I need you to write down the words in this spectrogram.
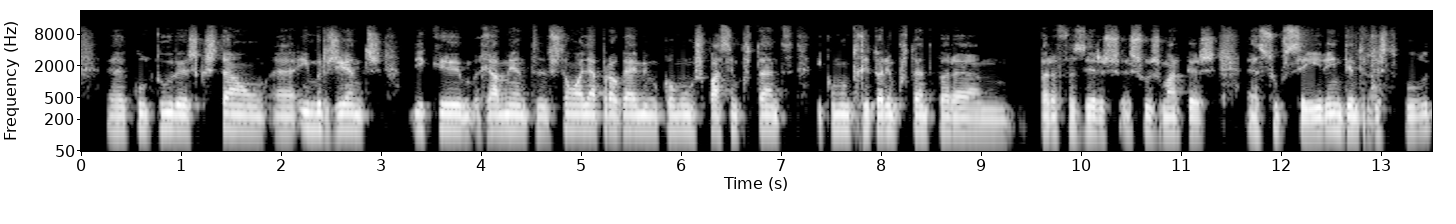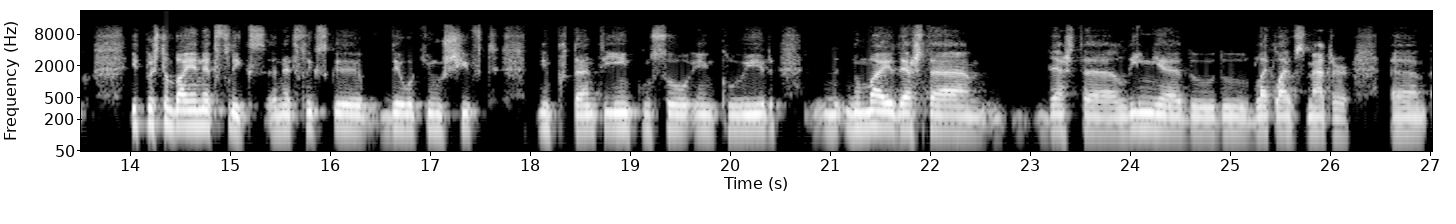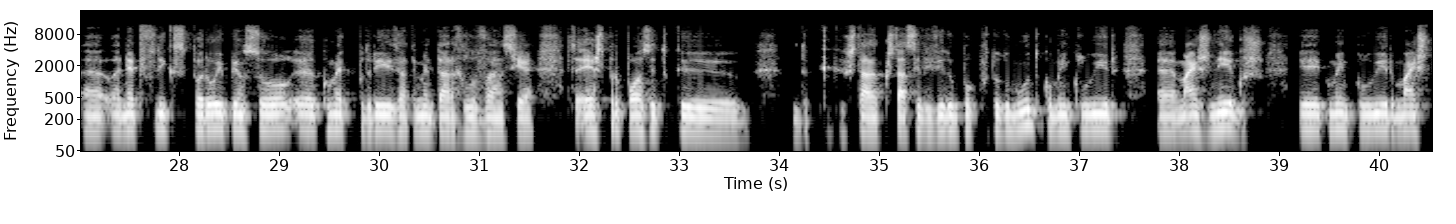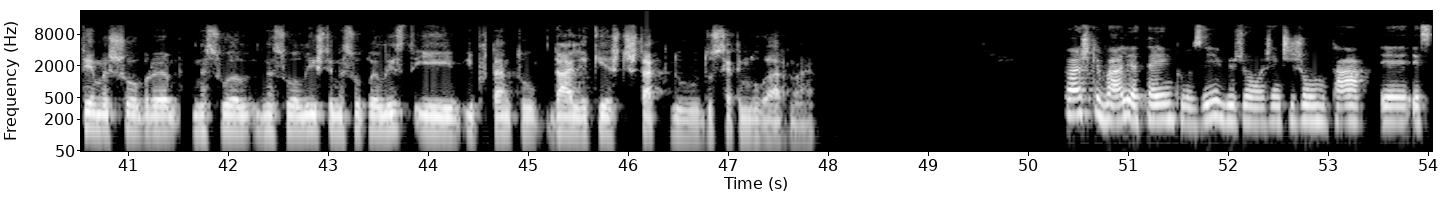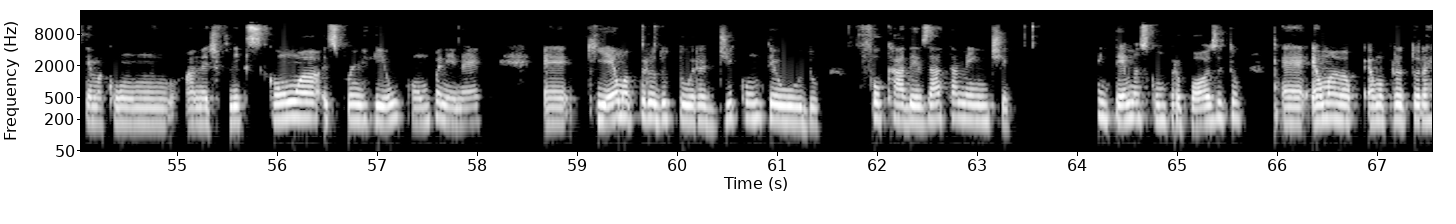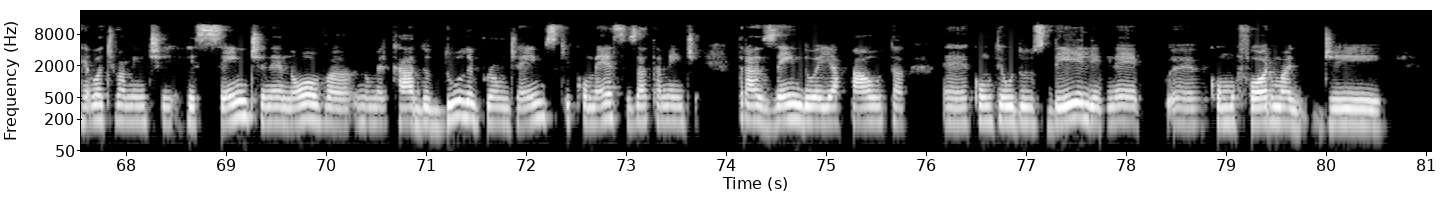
culturas que estão emergentes e que realmente estão a olhar para o gaming como um espaço importante e como um território importante para. Um, para fazer as, as suas marcas uh, sobressaírem dentro deste público. E depois também a Netflix. A Netflix que deu aqui um shift importante e começou a incluir no meio desta desta linha do, do Black Lives Matter, uh, a Netflix parou e pensou uh, como é que poderia exatamente dar relevância a este propósito que, que, está, que está a ser vivido um pouco por todo o mundo, como incluir uh, mais negros eh, como incluir mais temas sobre na sua, na sua lista, na sua playlist e, e portanto, dar-lhe aqui este destaque do, do sétimo lugar, não é? Eu acho que vale até, inclusive, João, a gente juntar é, esse tema com a Netflix, com a Spring Hill Company, né? É, que é uma produtora de conteúdo focada exatamente em temas com propósito, é, é, uma, é uma produtora relativamente recente, né, nova no mercado do LeBron James, que começa exatamente trazendo aí a pauta é, conteúdos dele, né, é, como forma de,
